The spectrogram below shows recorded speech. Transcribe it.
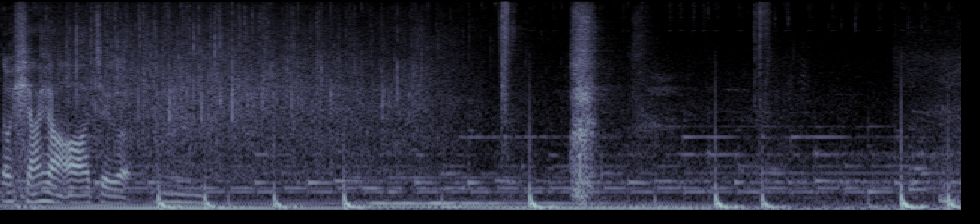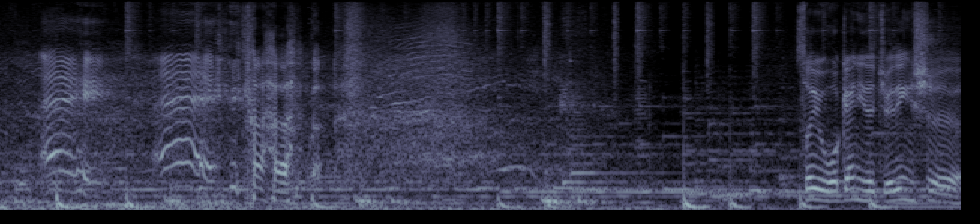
那我想想啊，这个。哈 哈所以我给你的决定是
